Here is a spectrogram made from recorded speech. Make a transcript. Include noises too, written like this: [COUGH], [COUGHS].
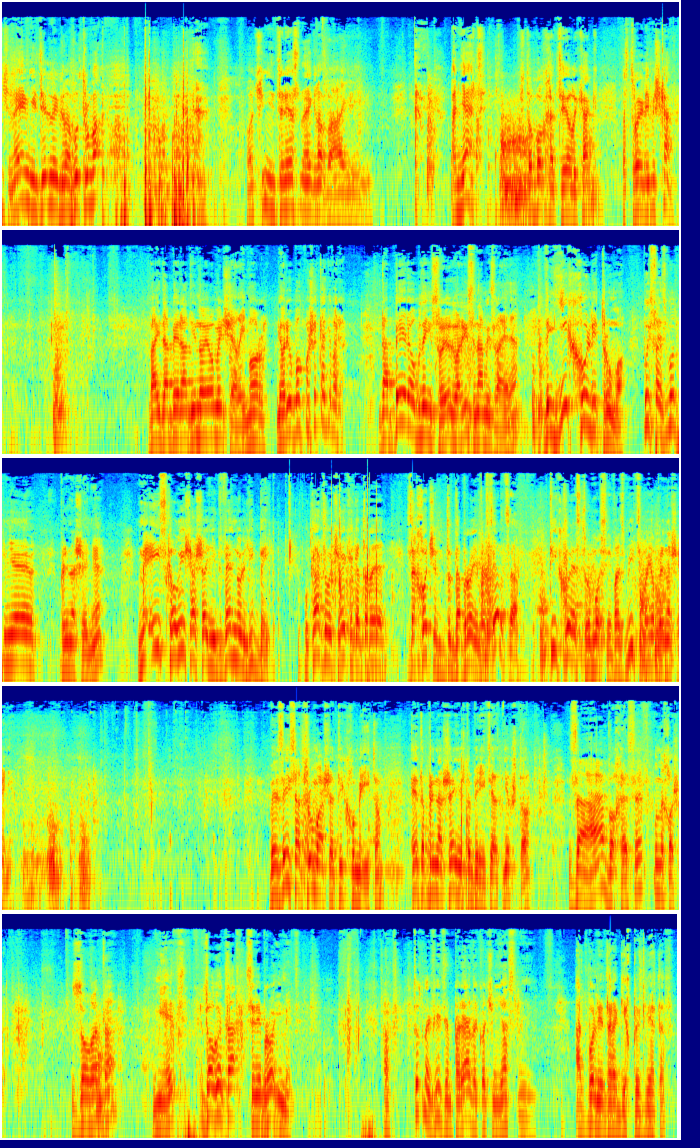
Начинаем недельную главу Трума. Очень интересная глава. И понять, что Бог хотел и как построили мешкан. Вайдабер Адиной Омишер Говорил Бог Моше так говоря. Дабер обны Исраил, говорит сынам Израиля, да их холи трумо. Пусть возьмут мне приношение, Мейс колыша шаидвену либей. У каждого человека, который захочет добро его сердца, ты трумоси, возьмите мое приношение. Везейса трума шатик хумеитом. Это приношение, что берите от них что? За вохесев унехошет. Золото, медь, золото, серебро и медь. А тут мы видим порядок очень ясный от более дорогих предметов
